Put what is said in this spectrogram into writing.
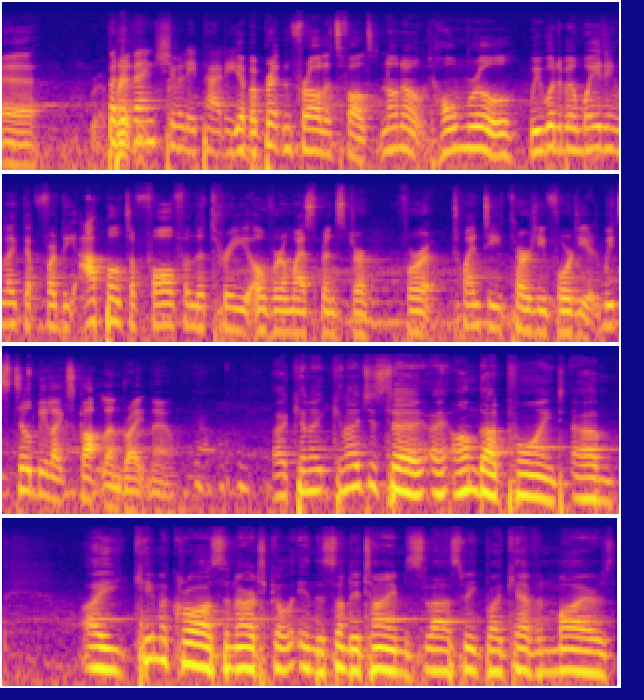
Uh, But Britain- eventually, Paddy. Yeah, but Britain, for all its faults, no, no, home rule. We would have been waiting like that for the apple to fall from the tree over in Westminster for 20, 30, 40 years. We'd still be like Scotland right now. Uh, can I can I just say uh, on that point? Um, I came across an article in the Sunday Times last week by Kevin Myers.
